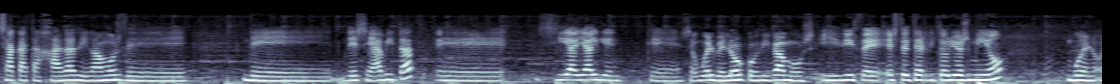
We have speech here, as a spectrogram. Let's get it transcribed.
saca tajada, digamos, de, de, ese hábitat. Eh, si hay alguien que se vuelve loco, digamos, y dice este territorio es mío, bueno,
